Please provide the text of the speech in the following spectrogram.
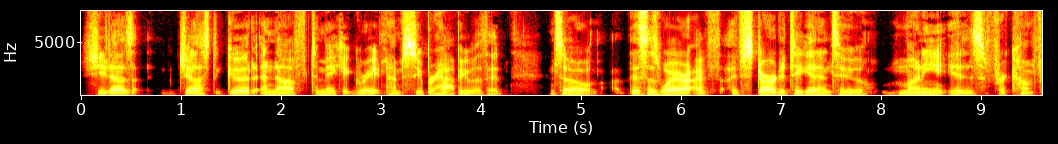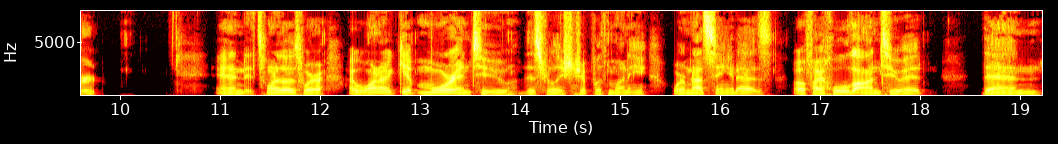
She does just good enough to make it great. And I'm super happy with it. And so this is where I've I've started to get into money is for comfort. And it's one of those where I want to get more into this relationship with money where I'm not seeing it as, oh, if I hold on to it, then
